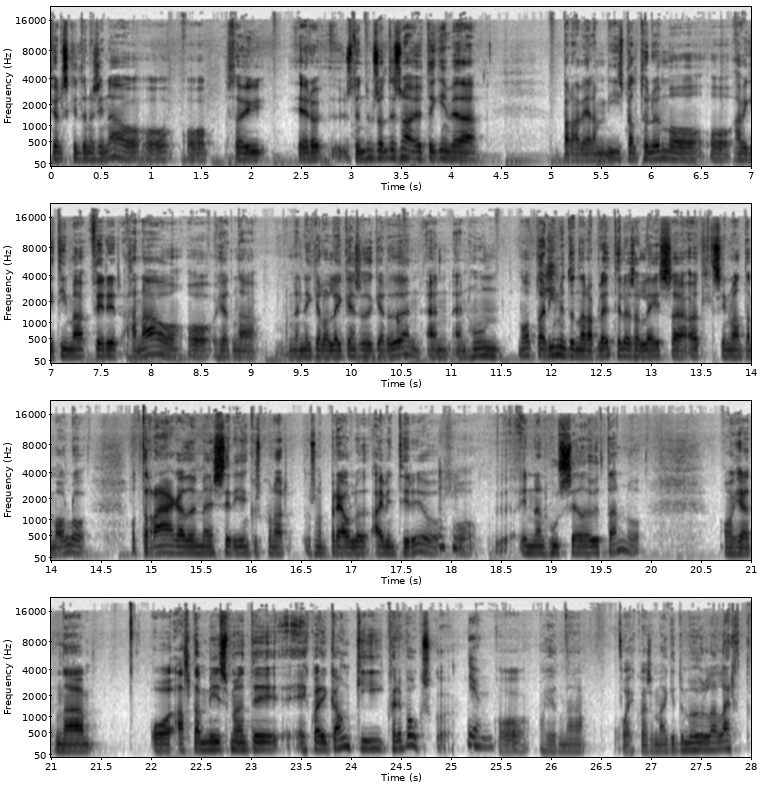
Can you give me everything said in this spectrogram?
fjölskylduna sína og, og, og þau eru stundum svolítið svona upptekinn við að bara vera í spjaltölum og, og hafa ekki tíma fyrir hana og, og hérna, hún er ekki alveg að leika eins og þau gerðu en, en, en hún notar ímyndunaraflið til þess að leysa öll sín vandamál og, og draga þau með sér í einhvers konar svona brjáluð ævintýri og, og innan húsi eða utan og, og hérna og alltaf mismunandi eitthvað í gangi í hverju bók sko. Já. og, og hérna og eitthvað sem maður getur mögulega lært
